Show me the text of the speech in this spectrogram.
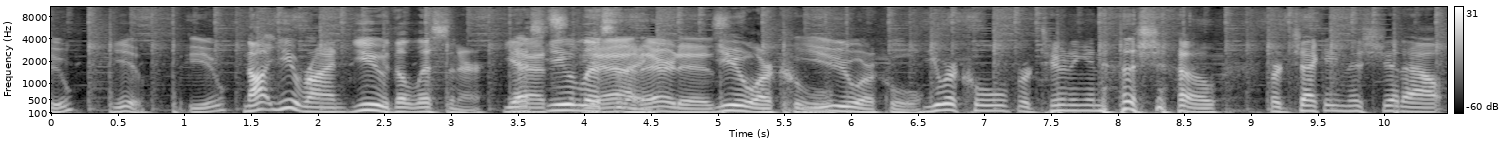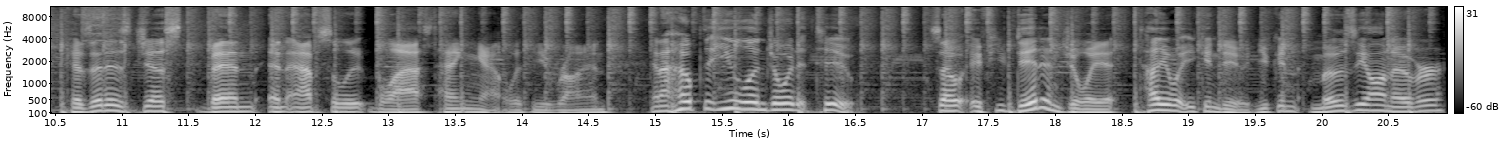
Who? You. You? Not you, Ryan. You, the listener. Yes, That's- you listening. Yeah, there it is. You are cool. You are cool. You are cool for tuning into the show, for checking this shit out, because it has just been an absolute blast hanging out with you, Ryan. And I hope that you'll enjoyed it too. So if you did enjoy it, tell you what you can do. You can mosey on over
